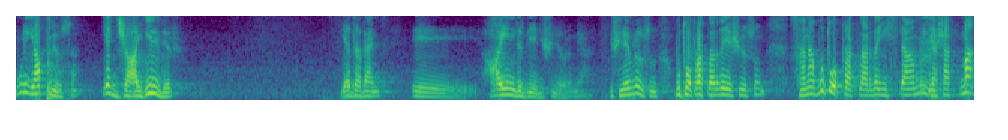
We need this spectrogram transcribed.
Bunu yapmıyorsa ya cahildir ya da ben e, haindir diye düşünüyorum ya. Düşünebiliyor musun? Bu topraklarda yaşıyorsun. Sana bu topraklarda İslam'ı yaşatma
